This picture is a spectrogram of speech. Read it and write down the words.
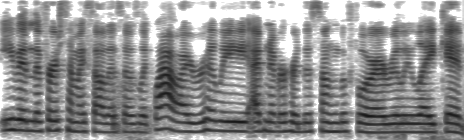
even the first time I saw this, I was like, wow, I really, I've never heard this song before. I really like it.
